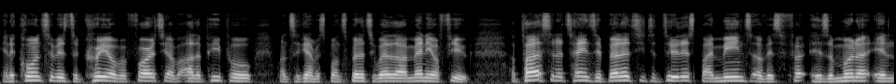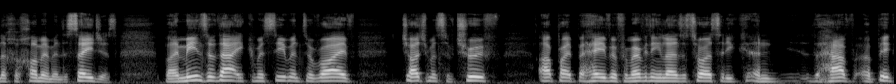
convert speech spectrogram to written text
in accordance with his decree of authority over other people. Once again, responsibility, whether there are many or few. A person attains the ability to do this by means of his his amuna in the chachamim and the sages. By means of that, he can receive and derive judgments of truth upright behavior from everything he learns of Torah so he can have a big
